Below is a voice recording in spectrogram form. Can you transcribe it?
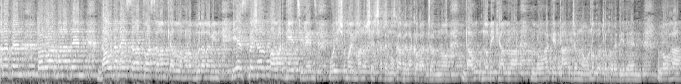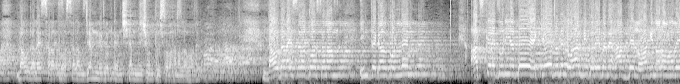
বানাতেন তলোয়ার বানাতেন দাউদ আলাইসালামকে আল্লাহ রব্বুল আলমিন স্পেশাল পাওয়ার দিয়েছিলেন ওই সময় মানুষের সাথে মোকাবেলা করার জন্য। দাউদ নবীকে আল্লাহ লোহাকে তার জন্য অনুগত করে দিলেন। লোহা দাউদ আলাই সালাতাম যেমনি বলতেন, সেমনি শুনতো সোহান আল্লাহ বলেন। দাউদ আলাই সালাতাম ইন্তেকাল করলেন। আজকের দুনিয়াতে কেউ যদি লোহার ভিতরে এভাবে হাত দেয় লোহা কি নরম হবে?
